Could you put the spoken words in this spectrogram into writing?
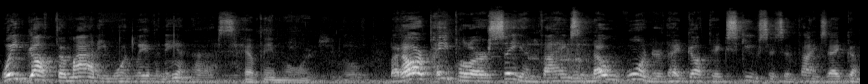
We've got the mighty one living in us. Help him, Lord. But our people are seeing things, and no wonder they've got the excuses and things they've got.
